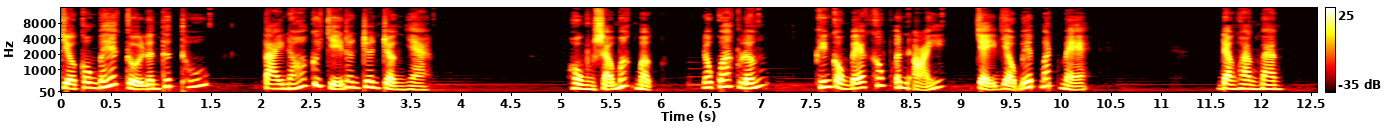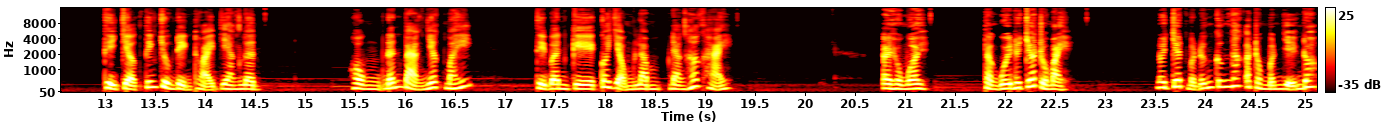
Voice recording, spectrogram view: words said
Chờ con bé cười lên thích thú tay nó cứ chỉ lên trên trần nhà. Hùng sợ mất mật, Nó quát lớn, Khiến con bé khóc in ỏi, Chạy vào bếp mách mẹ. Đang hoang mang, Thì chợt tiếng chuông điện thoại vang lên. Hùng đến bàn nhấc máy, Thì bên kia có giọng Lâm đang hớt hải. Ê Hùng ơi, Thằng Quy nó chết rồi mày. Nó chết mà đứng cứng ngắc ở trong bệnh viện đó.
